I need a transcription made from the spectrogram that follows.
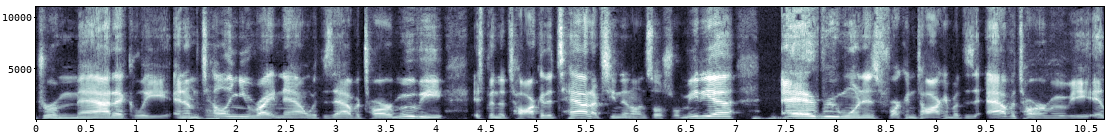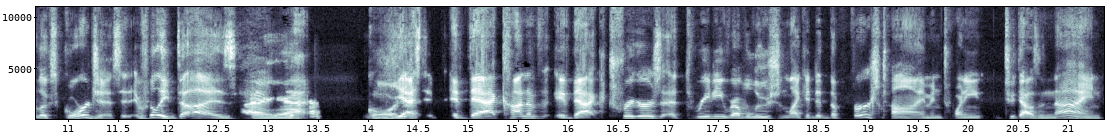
dramatically. And I'm Mhm. telling you right now, with this Avatar movie, it's been the talk of the town. I've seen it on social media. Everyone is fucking talking about this Avatar movie. It looks gorgeous. It, it really does. Uh, yeah. Gorgeous. Yes, if, if that kind of if that triggers a 3D revolution like it did the first time in 20, 2009,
